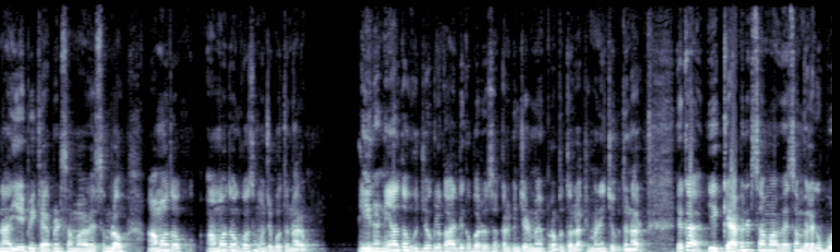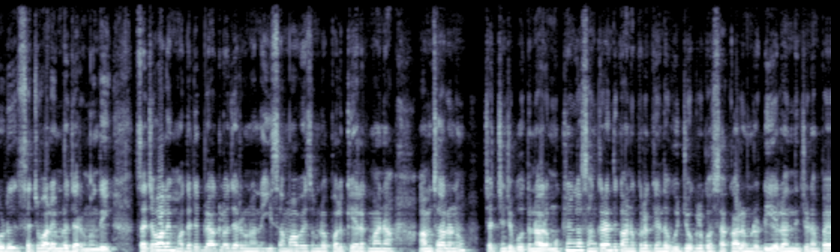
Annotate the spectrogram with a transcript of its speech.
జరగబోతున్న ఏపీ కేబినెట్ సమావేశంలో ఆమోదం ఆమోదం కోసం ఉంచబోతున్నారు. ఈ నిర్ణయాలతో ఉద్యోగులకు ఆర్థిక భరోసా కల్పించడమే ప్రభుత్వ లక్ష్యమని చెబుతున్నారు. ఇక ఈ కేబినెట్ సమావేశం వెలగబూడి సచివాలయంలో జరగనుంది. సచివాలయం మొదటి బ్లాక్లో జరగనున్న ఈ సమావేశంలో పలు కీలకమైన అంశాలను చర్చించబోతున్నారు. ముఖ్యంగా సంక్రాంతి కానుకల కింద ఉద్యోగులకు సకాలంలో డిఏలు అందించడంపై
